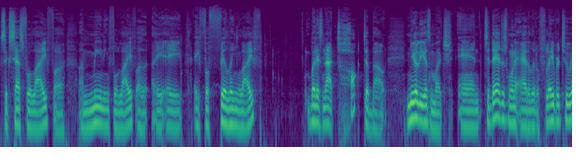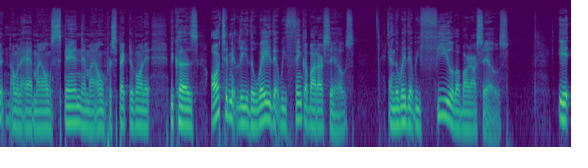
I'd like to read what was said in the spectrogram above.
successful life, a, a meaningful life, a, a, a fulfilling life. But it's not talked about nearly as much. And today I just want to add a little flavor to it. I want to add my own spin and my own perspective on it because ultimately, the way that we think about ourselves and the way that we feel about ourselves, it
